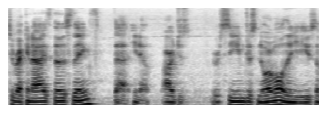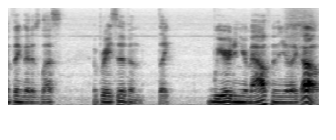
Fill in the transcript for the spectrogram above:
to recognize those things that you know are just or seem just normal, and then you use something that is less abrasive and like weird in your mouth, and then you're like, oh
